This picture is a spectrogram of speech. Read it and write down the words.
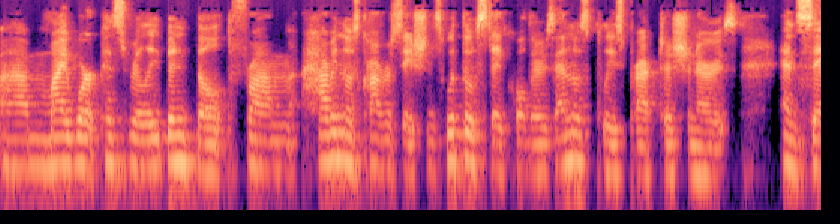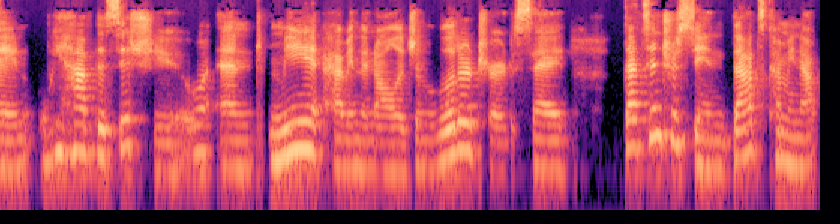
um, my work has really been built from having those conversations with those stakeholders and those police practitioners and saying we have this issue. And me having the knowledge and the literature to say that's interesting. That's coming up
